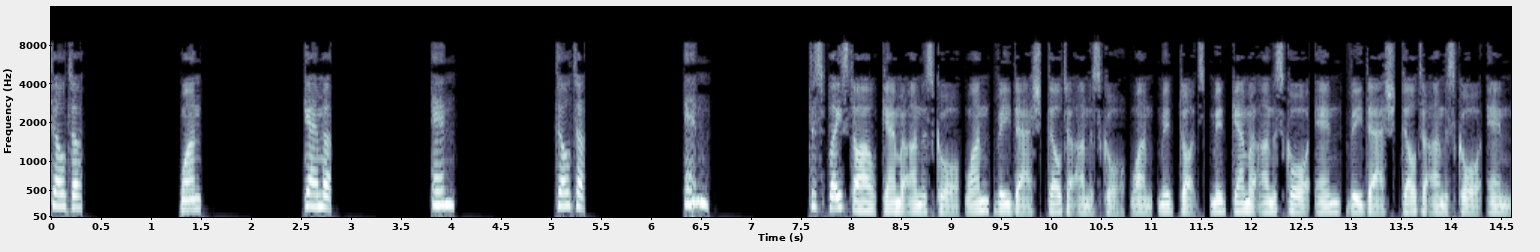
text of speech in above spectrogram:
delta. 1 gamma. N. Delta. N Display style gamma underscore one v dash delta underscore one mid dots mid gamma underscore n v dash delta underscore n,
